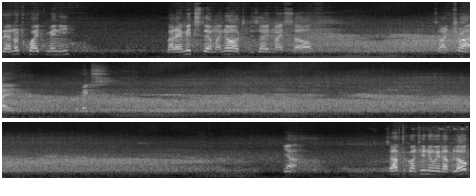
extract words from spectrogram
There are not quite many. But I mix them. I know how to design myself. So I tried. To mix yeah. So I have to continue with the vlog.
